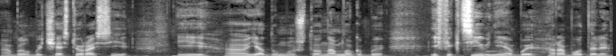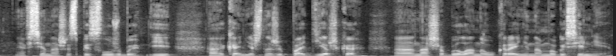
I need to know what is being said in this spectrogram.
был бы частью России. И э, я думаю, что намного бы эффективнее бы работали все наши спецслужбы. И, э, конечно же, поддержка э, наша была на Украине намного сильнее.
